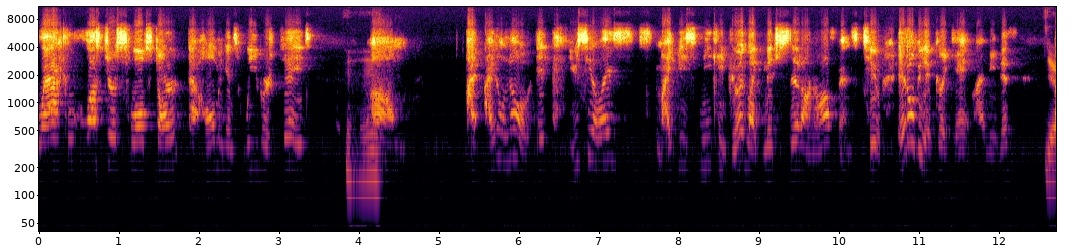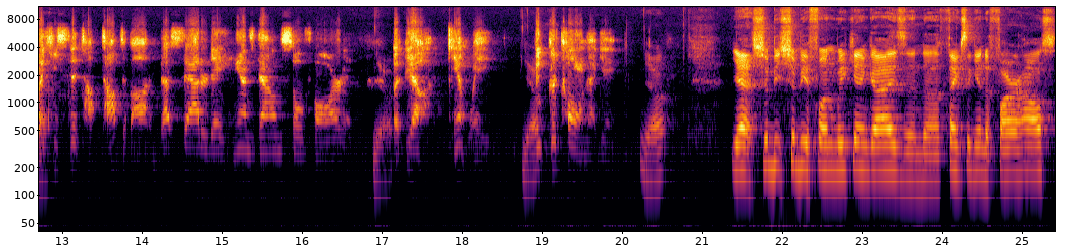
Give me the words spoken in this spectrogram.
lackluster, slow start at home against Weber State. hmm Um, I, I don't know. It, UCLA might be sneaky good, like Mitch said on offense too. It'll be a good game. I mean, it's yeah, like he said, top top to bottom. Best Saturday, hands down so far. And, yeah, but yeah, can't wait. yeah, Good, good call on that game. yeah. Yeah, should be should be a fun weekend, guys. And uh, thanks again to Firehouse.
